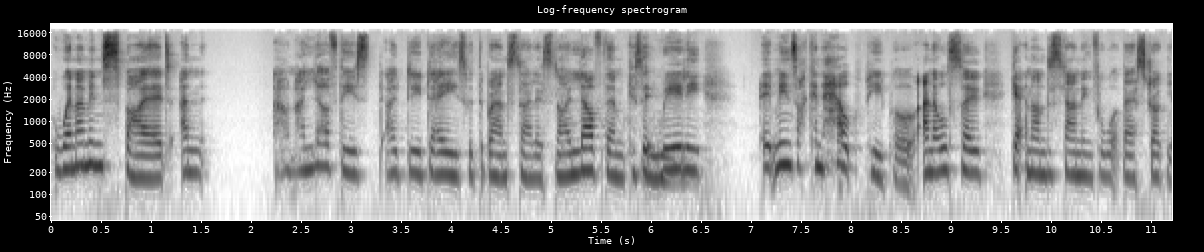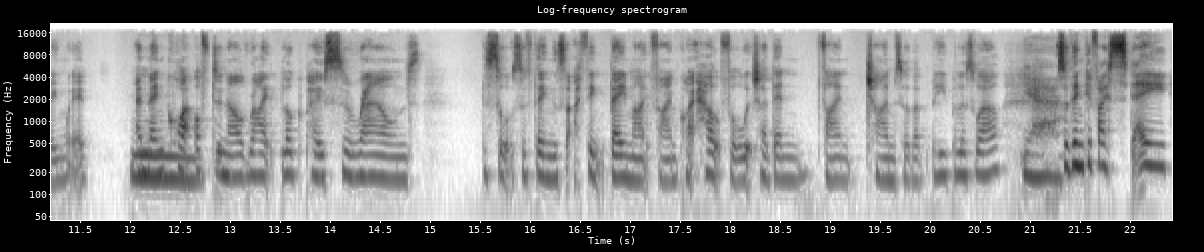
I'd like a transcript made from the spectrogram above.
when I'm inspired and oh, and I love these I do days with the brand stylist and I love them because it mm. really it means I can help people and also get an understanding for what they're struggling with. And then quite mm. often I'll write blog posts around the sorts of things that I think they might find quite helpful, which I then find chimes with other people as well. Yeah. So I think if I stay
